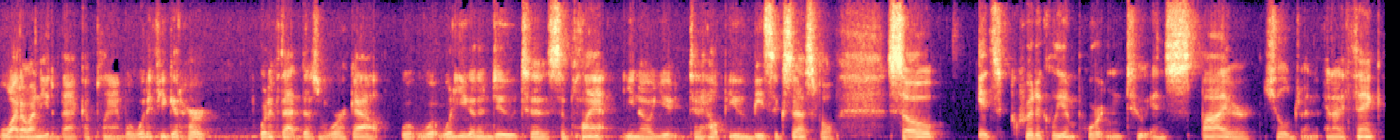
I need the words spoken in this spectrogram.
why do I need a backup plan? Well, what if you get hurt? What if that doesn't work out? What, what, are you going to do to supplant, you know, you to help you be successful? So it's critically important to inspire children. And I think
